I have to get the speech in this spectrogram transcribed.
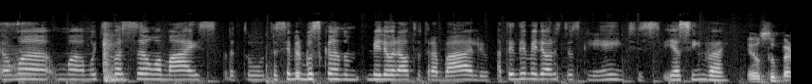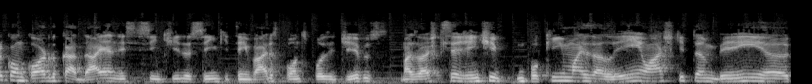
É uma, uma motivação a mais para tu tá sempre buscando melhorar o teu trabalho, atender melhor os teus clientes e assim vai. Eu super concordo concordo com a Daya nesse sentido, assim, que tem vários pontos positivos, mas eu acho que se a gente um pouquinho mais além, eu acho que também uh,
